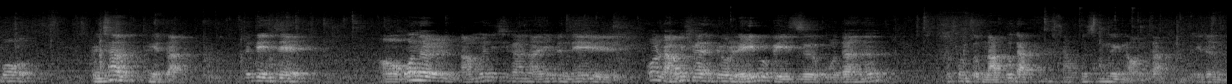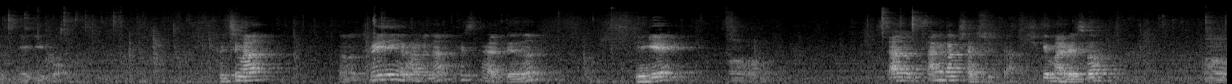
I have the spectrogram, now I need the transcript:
뭐 괜찮은 편이다. 근데 이제 어, 오늘 남은 시간 아니면 내일 오늘 남은 시간에 배울 레이브 베이스보다는 보통 좀 나쁘다, 나쁜 성능이 나온다 이런 얘기고. 그렇지만 어, 트레이닝을 하거나 테스트할 때는 되게 어, 싼, 싼 값이 할 수 있다. 쉽게 말해서 어,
